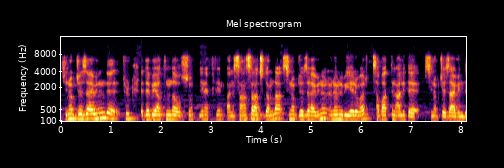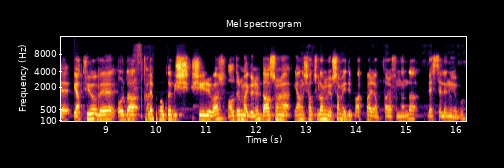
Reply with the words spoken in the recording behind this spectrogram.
Sinop cezaevinin de Türk edebiyatında olsun. Yine film hani sanatsal açıdan da Sinop cezaevinin önemli bir yeri var. Sabahattin Ali de Sinop cezaevinde yatıyor ve orada kalem aldığı bir şi- şiiri var. Aldırma Gönül. Daha sonra yanlış hatırlamıyorsam Edip Akbaryam tarafından da besteleniyor bu.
